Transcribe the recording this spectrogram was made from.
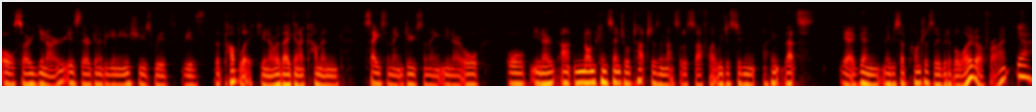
also, you know, is there going to be any issues with with the public? You know, are they going to come and say something, do something, you know, or or you know, uh, non-consensual touches and that sort of stuff? Like we just didn't. I think that's yeah, again, maybe subconsciously a bit of a load off, right? Yeah,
